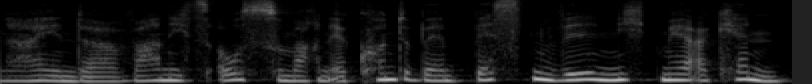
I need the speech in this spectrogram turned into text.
Nein, da war nichts auszumachen, er konnte beim besten Willen nicht mehr erkennen.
